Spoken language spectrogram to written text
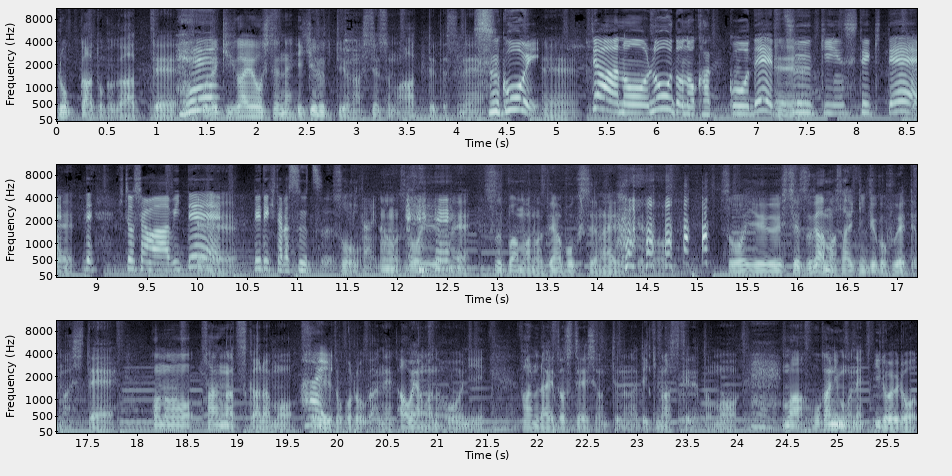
ロッカーとかがあってそこで着替えをしてね行けるっていうような施設もあってですね。すごい。ええ。じゃああのロードの格好でええ。通勤してきて、えで一シャワー浴びて、え。出てきたらスーツそう。みたいな、うん、そういうね スーパーマンの電話ボックスじゃないですけどそういう施設がまあ最近結構増えてましてこの3月からもそういうところがね、青山の方にファンライトステーションっていうのができますけれどもええ。まあ他にもねいろいろ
